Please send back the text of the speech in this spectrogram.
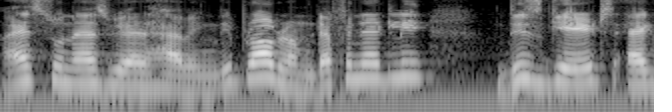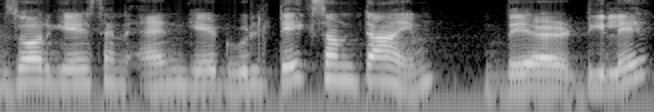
as soon as we are having the problem. Definitely these gates XOR gates and AND gate will take some time. Their delay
